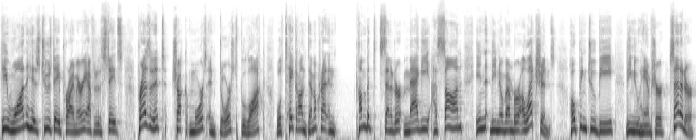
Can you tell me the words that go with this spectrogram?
He won his Tuesday primary after the state's president, Chuck Morse, endorsed Bolduc will take on Democrat incumbent Senator Maggie Hassan in the November elections, hoping to be the New Hampshire senator.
